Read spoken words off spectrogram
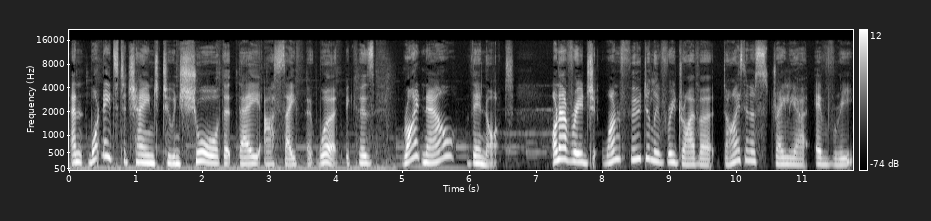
and what needs to change to ensure that they are safe at work because right now, they're not. On average, one food delivery driver dies in Australia every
